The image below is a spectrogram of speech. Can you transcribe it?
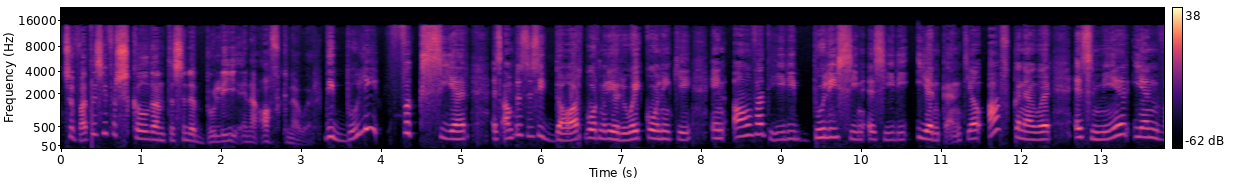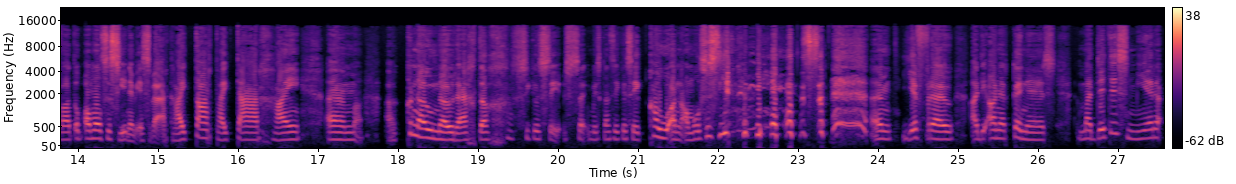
So wat is die verskil dan tussen 'n boelie en 'n afknouer? Die boelie fikseer is amper soos die dartbord met die rooi konnetjie en al wat hierdie boelie sien is hierdie een kind. Jou afknouer is meer een wat op almal se senuwees werk. Hy tart, hy terg, hy um knou nou regtig. Seker sê mens kan seker sê kou aan almal se senuwees ehm um, juffrou, uh, die ander kinders, maar dit is meer 'n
